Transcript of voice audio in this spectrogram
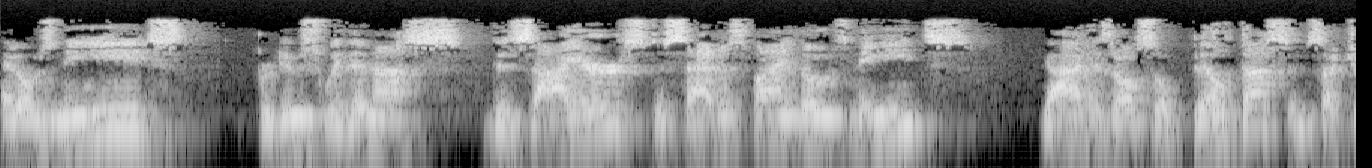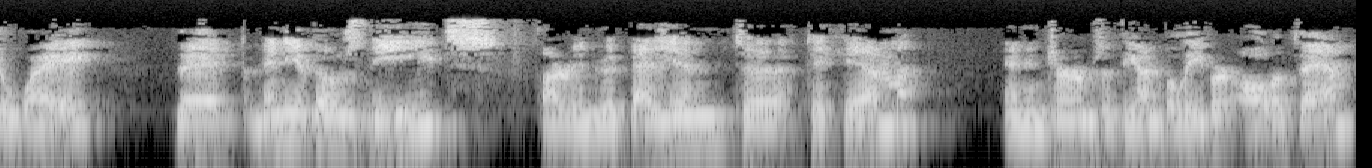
and those needs produce within us desires to satisfy those needs. God has also built us in such a way that many of those needs are in rebellion to, to Him, and in terms of the unbeliever, all of them.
